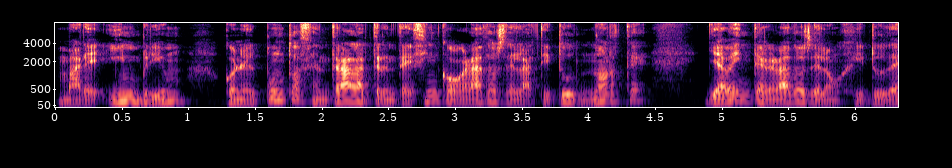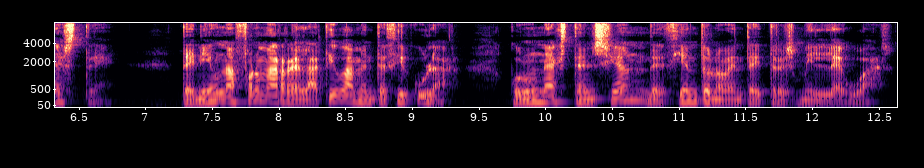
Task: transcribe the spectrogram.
Mare Imbrium, con el punto central a 35 grados de latitud norte y a 20 grados de longitud este. Tenía una forma relativamente circular, con una extensión de 193.000 leguas.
